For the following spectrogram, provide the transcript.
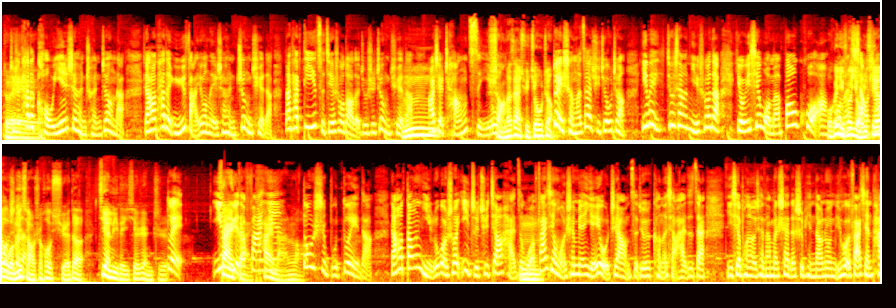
对就是他的口音是很纯正的，然后他的语法用的也是很正确的，那他第一次接收到的就是正确的，嗯而且长此以往。省得再去纠正。对，省得再去纠正，因为就像你说的，有一些我们包括啊，我跟你说，有一些我们小时候学的建立的一些认知，对英语的发音太难了都是不对的。然后，当你如果说一直去教孩子，嗯我发现我身边也有这样子，就是可能小孩子在一些朋友圈他们晒的视频当中，你就会发现他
